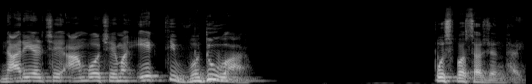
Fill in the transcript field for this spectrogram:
નારિયેળ છે, આંબો છે, એમાં એકથી વધુ વાર પુષ્પ સર્જન થાય.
